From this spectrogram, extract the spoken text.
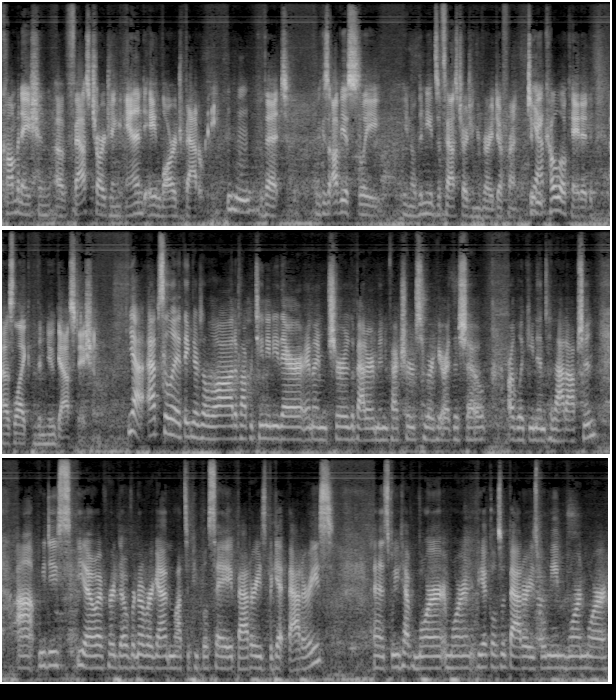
combination of fast charging and a large battery. Mm-hmm. That because obviously, you know, the needs of fast charging are very different. To yeah. be co-located as like the new gas station. Yeah, absolutely. I think there's a lot of opportunity there, and I'm sure the battery manufacturers who are here at the show are looking into that option. Uh, we do, you know, I've heard over and over again, lots of people say batteries beget batteries as we have more and more vehicles with batteries, we'll need more and more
